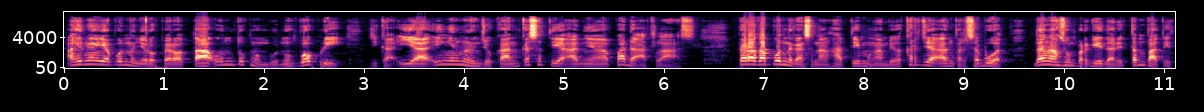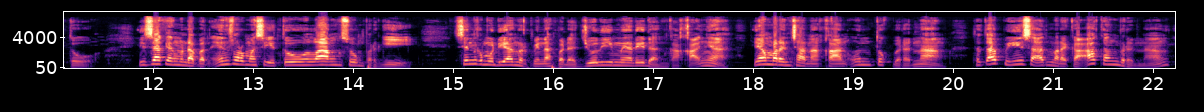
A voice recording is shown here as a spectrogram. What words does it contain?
Akhirnya ia pun menyuruh Perota untuk membunuh Bopli jika ia ingin menunjukkan kesetiaannya pada Atlas. Perota pun dengan senang hati mengambil kerjaan tersebut dan langsung pergi dari tempat itu. Isaac yang mendapat informasi itu langsung pergi. Sin kemudian berpindah pada Julie, Mary, dan kakaknya yang merencanakan untuk berenang. Tetapi saat mereka akan berenang,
